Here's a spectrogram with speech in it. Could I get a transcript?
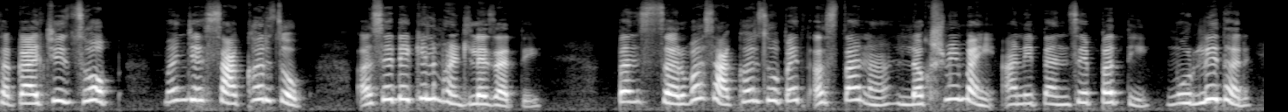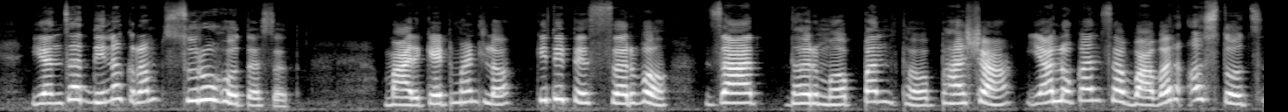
सकाळची झोप म्हणजे साखर झोप असे देखील म्हटले जाते. पण सर्व साखर झोपेत असताना लक्ष्मीबाई आणि त्यांचे पती मुरलीधर यांचा दिनक्रम सुरू होत असत. मार्केट म्हटलं की तिथे सर्व जात धर्म पंथ भाषा या लोकांचा वावर असतोच.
